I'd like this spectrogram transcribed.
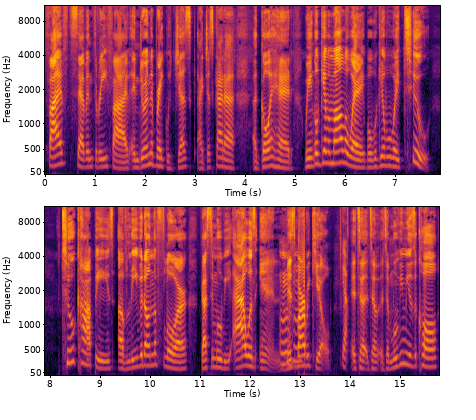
5735 and during the break we just i just got a, a go ahead we ain't gonna give them all away but we'll give away two two copies of leave it on the floor that's the movie i was in miss Mhm. barbecue Yeah. it's a, it's a it's a movie musical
